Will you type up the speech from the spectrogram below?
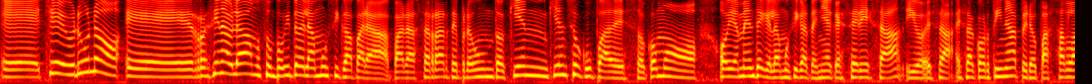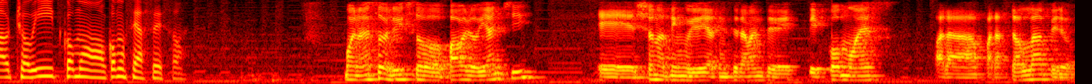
Eh, che, Bruno, eh, recién hablábamos un poquito de la música para, para cerrar. Te pregunto, ¿quién, ¿quién se ocupa de eso? ¿Cómo, obviamente que la música tenía que ser esa, digo, esa, esa cortina, pero pasarla a 8 bits, ¿cómo, ¿cómo se hace eso? Bueno, eso lo hizo Pablo Bianchi. Eh, yo no tengo idea, sinceramente, de, de cómo es para, para hacerla, pero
